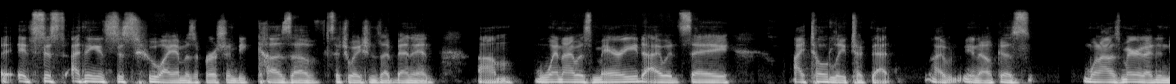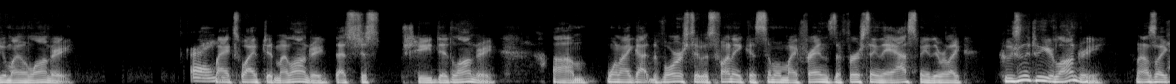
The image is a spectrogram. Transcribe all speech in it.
it's just I think it's just who I am as a person because of situations I've been in. Um, when I was married, I would say I totally took that. I you know because when I was married, I didn't do my own laundry. Right. My ex-wife did my laundry. That's just she did laundry. Um, when I got divorced, it was funny because some of my friends, the first thing they asked me, they were like, "Who's going to do your laundry?" And I was like,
